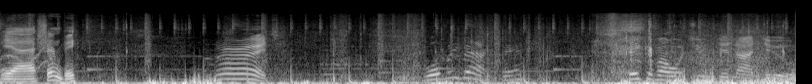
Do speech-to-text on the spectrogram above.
Yeah, it shouldn't be. All right. We'll be back, man. Think about what you did not do.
